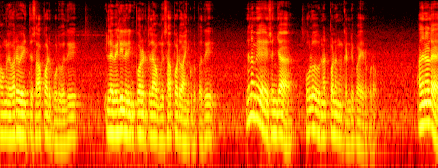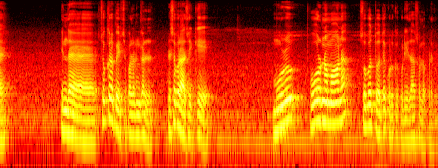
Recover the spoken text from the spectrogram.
அவங்கள வரவழைத்து சாப்பாடு போடுவது இல்லை வெளியில் நீங்கள் போகிற இடத்துல அவங்களுக்கு சாப்பாடு வாங்கி கொடுப்பது இதெல்லாமே செஞ்சால் அவ்வளோ நற்பலன்கள் கண்டிப்பாக ஏற்படும். அதனால் இந்த சுக்கிர பயிற்சி பலன்கள் ரிஷபராசிக்கு முழு பூர்ணமான சுபத்துவத்தை கொடுக்கக்கூடியதாக சொல்லப்படுது.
